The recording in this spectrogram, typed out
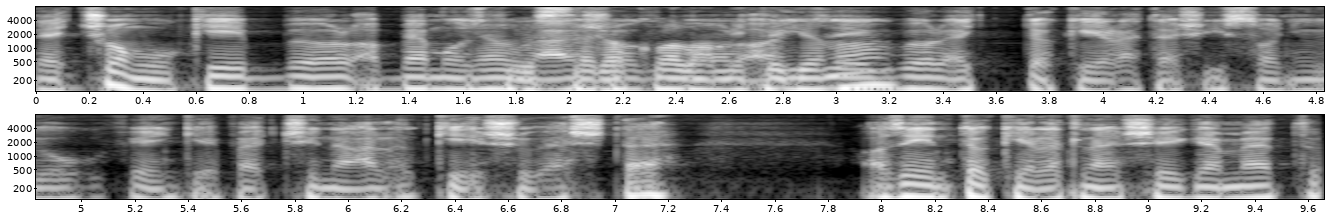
de egy csomó képből, a bemozdulásokból, valamit, a izékből egy tökéletes, iszonyú jó fényképet csinál késő este. Az én tökéletlenségemet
